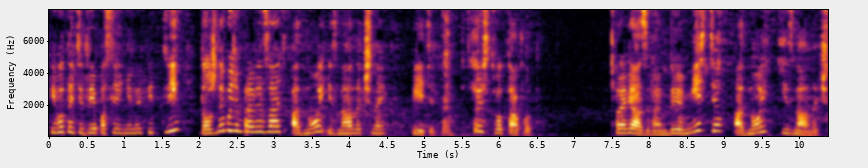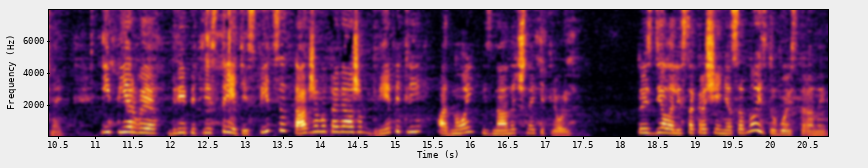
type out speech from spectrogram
И вот эти две последние петли должны будем провязать одной изнаночной петелькой. То есть вот так вот провязываем 2 вместе одной изнаночной. И первые две петли с третьей спицы также мы провяжем 2 петли одной изнаночной петлей. То есть сделали сокращение с одной и с другой стороны.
